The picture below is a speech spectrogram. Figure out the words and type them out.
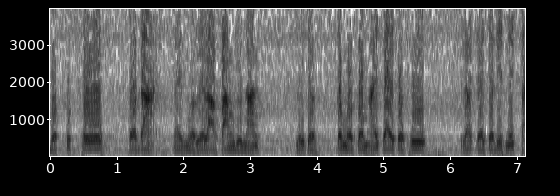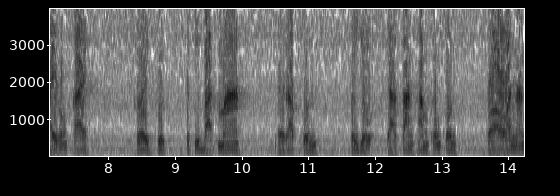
บทพุทโธก็ได้ ในเมื่อเวลาฟังอยู่นั้น หรือจะกำหนดลมหายใจก็ถูก แล้วแต่จะดิดนิสัยของกายเคยฝึกปฏิบัติมาได้รับผล ประโยชน์จากการทำของตน ก็เอาอันนั้น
